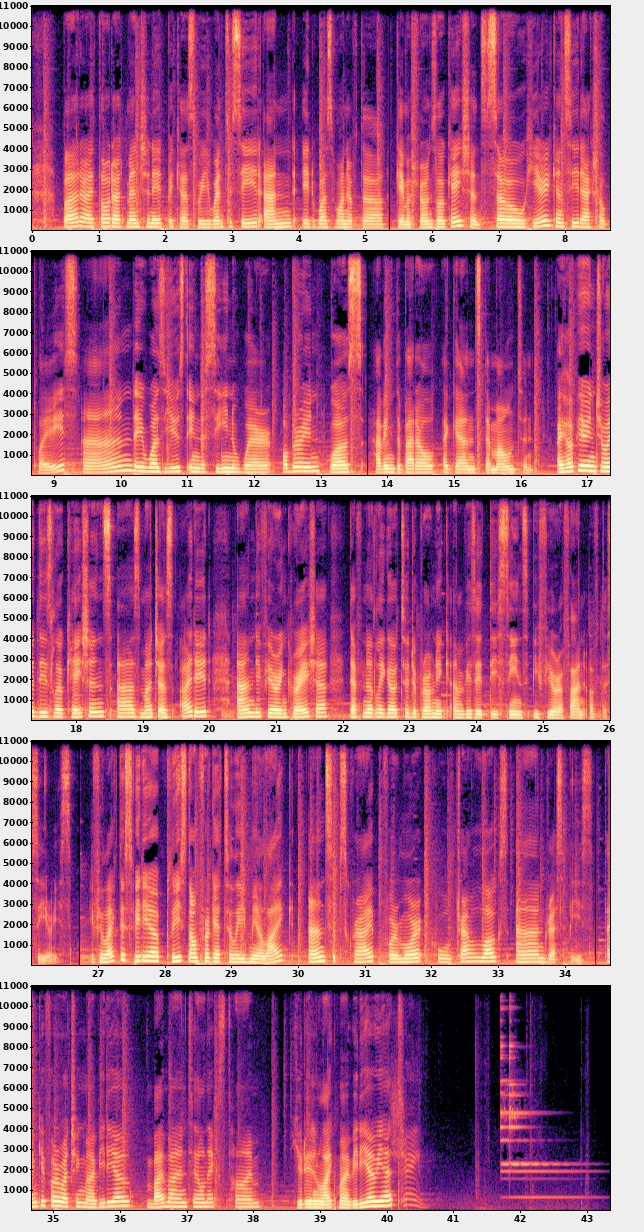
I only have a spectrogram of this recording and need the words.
but I thought I'd mention it because we went to see it and it was one of the Game of Thrones locations. So here you can see the actual place and it was used in the scene where Oberyn was having the battle against the mountain. I hope you enjoyed these locations as much as I did and if you're in Croatia, definitely go to Dubrovnik and visit these scenes if you're a fan of the series. If you like this video, please don't forget to leave me a like and subscribe for more cool travel vlogs and recipes. Thank you for watching my video. Bye bye until next time. You didn't like my video yet?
